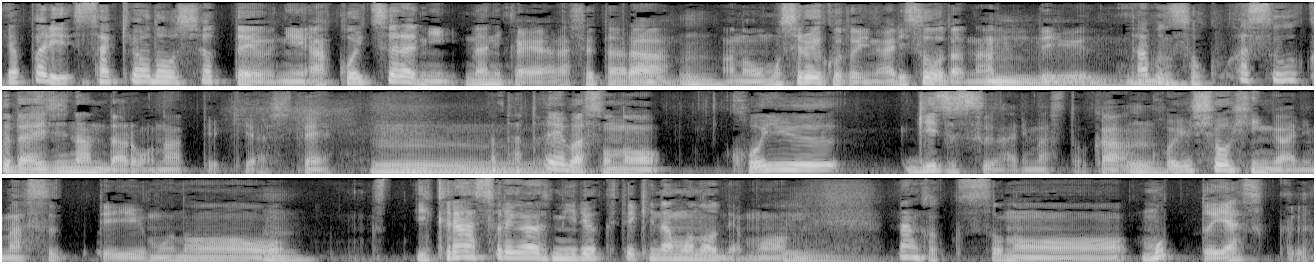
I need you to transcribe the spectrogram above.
やっぱり先ほどおっしゃったように、あ、こいつらに何かやらせたら、うん。あの、面白いことになりそうだなっていう、うん。多分そこがすごく大事なんだろうなっていう気がして、うん。例えばその、こういう技術がありますとか、うん。こういう商品がありますっていうものを、うんいくらそれが魅力的なものでも、うん。なんかその、もっと安く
